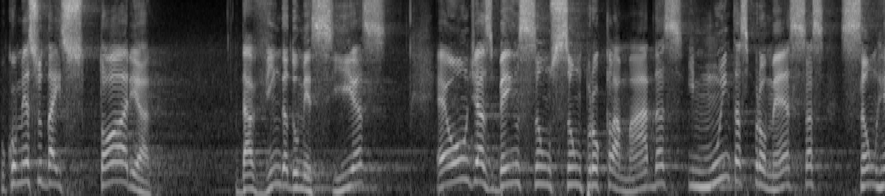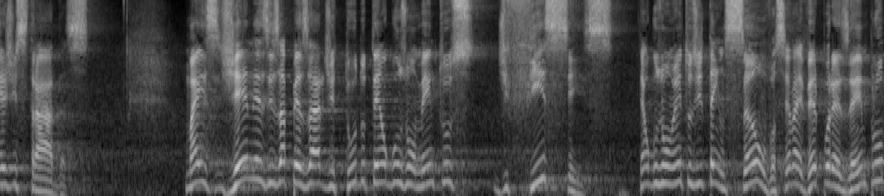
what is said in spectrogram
o começo da história da vinda do Messias, é onde as bênçãos são proclamadas e muitas promessas são registradas. Mas Gênesis, apesar de tudo, tem alguns momentos difíceis tem alguns momentos de tensão. Você vai ver, por exemplo,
